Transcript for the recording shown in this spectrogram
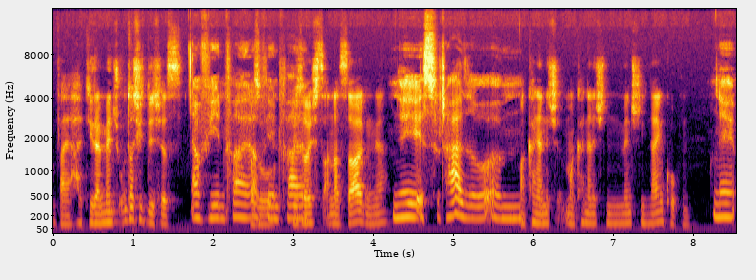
weil halt jeder Mensch unterschiedlich ist. Auf jeden Fall, Also, auf jeden wie soll Fall. ich es anders sagen, ne? Nee, ist total so. Ähm, Man kann ja nicht, man kann ja nicht in Menschen hineingucken. Nee.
